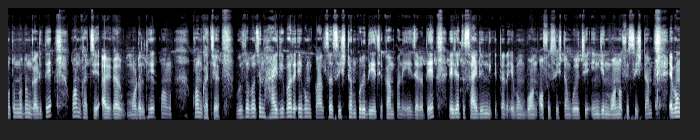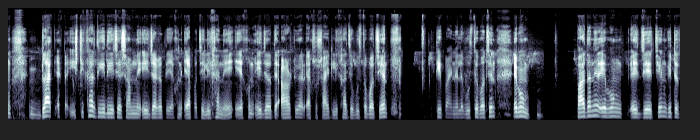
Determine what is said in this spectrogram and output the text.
নতুন নতুন গাড়িতে কম খাচ্ছে, আগেকার মডেল থেকে কম কম খাচ্ছে। বুঝতে পারছেন হাইডিপার এবং পালসার সিস্টেম করে দিয়েছে কোম্পানি এই জায়গাতে। এই যাতে সাইড ইন্ডিকেটার এবং বন অফিস সিস্টেম করেছে ইঞ্জিন বন অফিস সিস্টেম এবং ব্ল্যাক একটা স্টিকার দিয়ে দিয়েছে সামনে এই জায়গাতে। এখন অ্যাপাচি লেখা নেই এখন এই জায়গাতে আরটিআর একশো ষাট লেখা আছে, বুঝতে পারছেন? টি প্যানেলে বুঝতে পারছেন? এবং পাদানের এবং এই যে চেন গেটের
